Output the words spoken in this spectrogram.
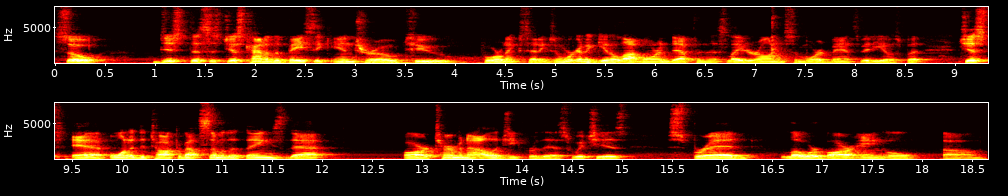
So just this is just kind of the basic intro to four link settings, and we're going to get a lot more in depth in this later on in some more advanced videos. But just uh, wanted to talk about some of the things that are terminology for this, which is spread, lower bar angle, um,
